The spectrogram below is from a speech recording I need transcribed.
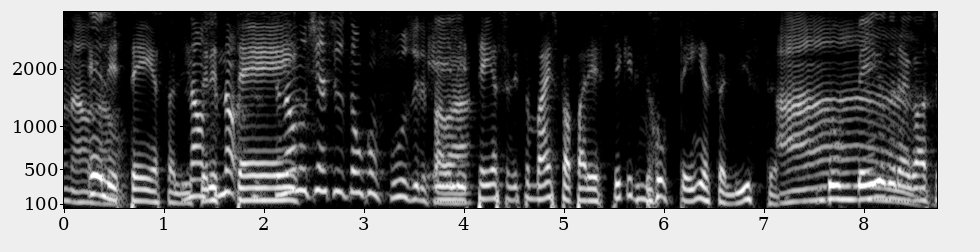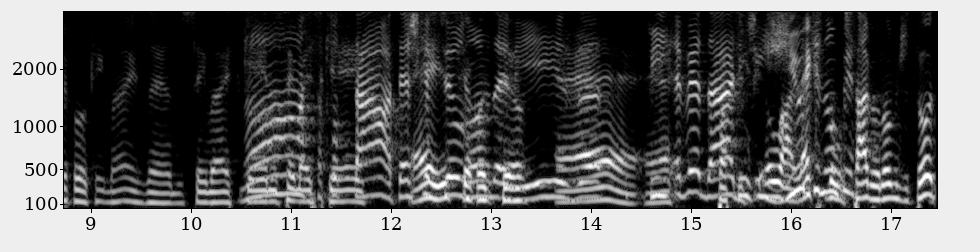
Não, não, ele não. tem essa lista. Não, ele senão, tem. senão não tinha sido tão confuso ele Ele falar. tem essa lista, mas pra parecer que ele não tem essa lista, Ah. no meio do negócio ele falou: quem mais é? Não sei mais quem, não sei mais Nossa, quem. total. Até É esqueceu isso o nome aconteceu. da Elisa. É, é. é verdade. Fingir- fingiu o Alex que não, não sabe o nome de todas?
